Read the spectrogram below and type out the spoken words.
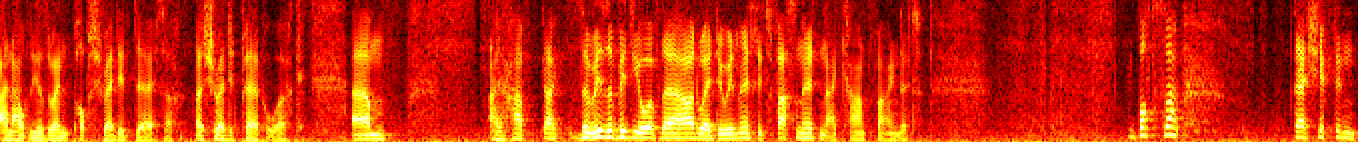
and out the other end pops shredded data, uh, shredded paperwork. Um, I have, I, there is a video of their hardware doing this, it's fascinating, I can't find it. WhatsApp, they're shifting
